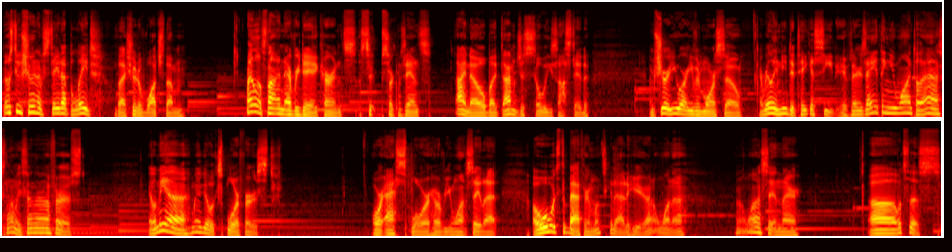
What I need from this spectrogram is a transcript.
Those two shouldn't have stayed up late, but I should have watched them. Well, it's not an everyday occurrence, circumstance. I know, but I'm just so exhausted. I'm sure you are even more so. I really need to take a seat. If there's anything you want to ask, let me send that out first. Hey, let me, uh, I'm gonna go explore first. Or explore, however you want to say that. Oh, it's the bathroom. Let's get out of here. I don't wanna, I don't wanna sit in there. Uh, what's this?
